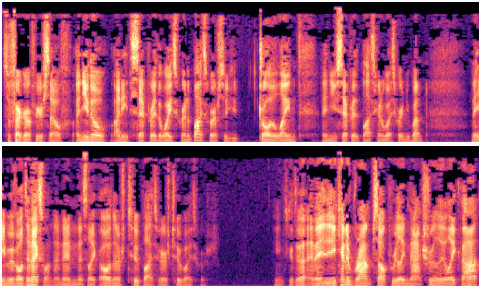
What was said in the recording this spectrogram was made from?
So figure it out for yourself. And you know, I need to separate the white square and the black square, so you draw the line and you separate the black square and the white square and you win. Then you move on to the next one, and then it's like, oh, there's two black squares, two white squares. You can do it, and it, it kind of ramps up really naturally like that.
